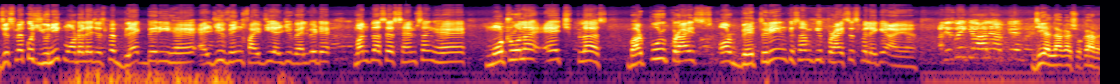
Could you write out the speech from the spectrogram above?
जिसमें कुछ यूनिक मॉडल है, जिसमें ब्लैकबेरी है L G Wing five G L G Velvet है वन प्लस है सैमसंग है मोटरोला एच प्लस भरपूर प्राइस और बेहतरीन किस्म की प्राइसेस में लेके आए हैं। अज़ीज़ भाई क्या हाल है आपके? जी अल्लाह का शुक्र है।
